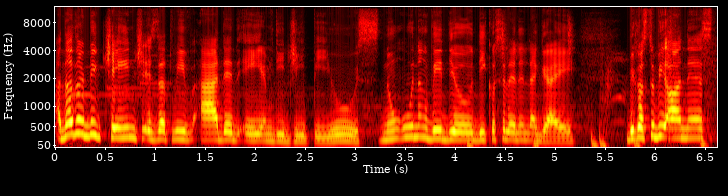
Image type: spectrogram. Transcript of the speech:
Another big change is that we've added AMD GPUs. Nung unang video, di ko sila nilagay Because to be honest,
